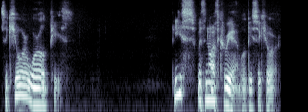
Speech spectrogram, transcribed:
Secure World Peace. Peace with North Korea will be secured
